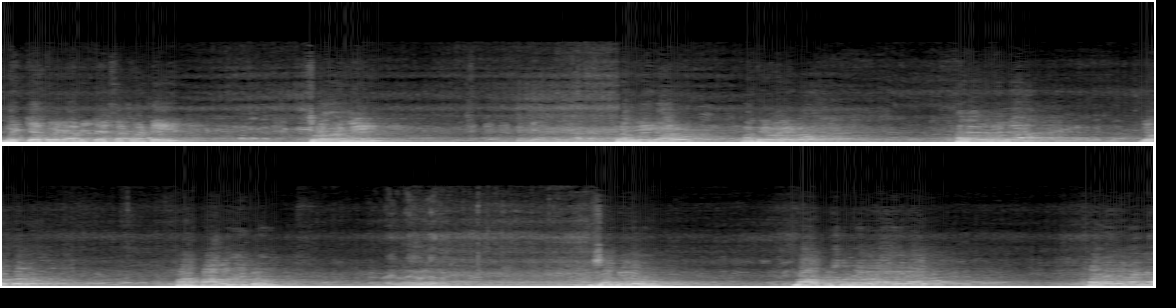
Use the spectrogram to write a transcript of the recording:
ముఖ్య విచ్చేసినటువంటి సోదరుని రజనీ గారు మంత్రివర్యులు అదేవిధంగా యువకులు మన పార్లమెంటు సభ్యులు లాల్ కృష్ణదేవరాయలు గారు అదేవిధంగా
